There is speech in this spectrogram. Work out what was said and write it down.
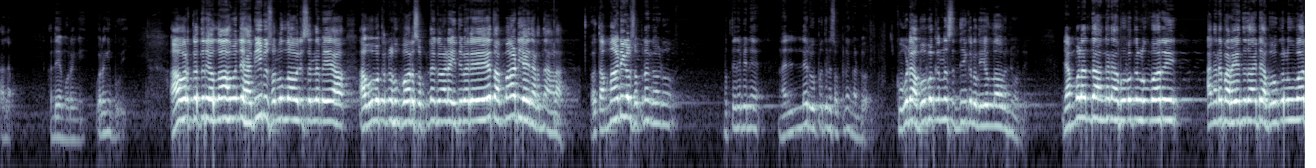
കാലം. അദ്ദേഹം ഉറങ്ങി ഉറങ്ങിപ്പോയി. ആ വർക്കത്തിൽ അള്ളാഹുവിന്റെ ഹബീബ് സല്ലാ അലൈഹി വസല്ലമയെ അബൂബക്കർ സ്വപ്നം കാണാൻ ഇതുവരെ തമ്മാടിയായി നടന്ന ആളാണ് അപ്പോൾ തമ്മാടികൾ സ്വപ്നം കാണുമോ മുത്തനബിനെ നല്ല രൂപത്തിൽ സ്വപ്നം കണ്ടു. കൂടെ അബൂബക്കറിന് സിദ്ദീഖ് റളിയല്ലാഹുവിനും ഉണ്ട് നമ്മളെന്താ അങ്ങനെ അബൂബക്കർ ഹുബാർ അങ്ങനെ പറയുന്നതായിട്ട് അബൂബക്കർ ഉമാർ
